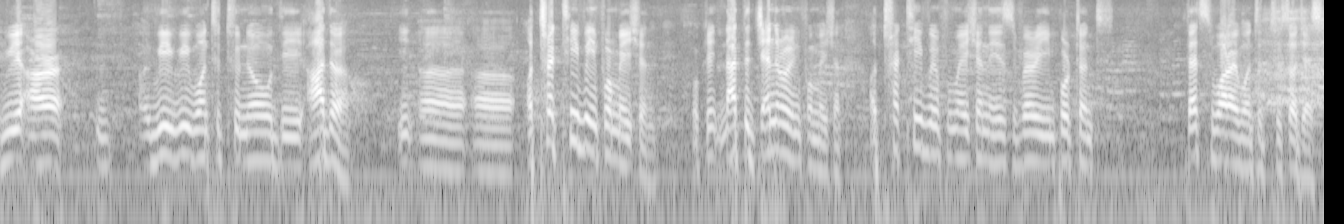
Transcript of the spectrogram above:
we are we, we wanted to know the other uh, uh, attractive information, okay? Not the general information. Attractive information is very important. That's what I wanted to suggest.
